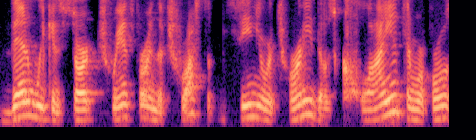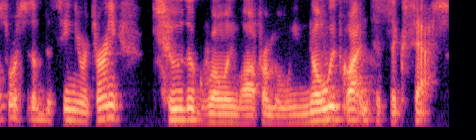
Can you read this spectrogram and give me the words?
Then we can start transferring the trust of the senior attorney, those clients and referral sources of the senior attorney, to the growing law firm. And we know we've gotten to success.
